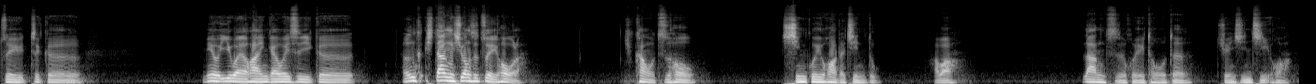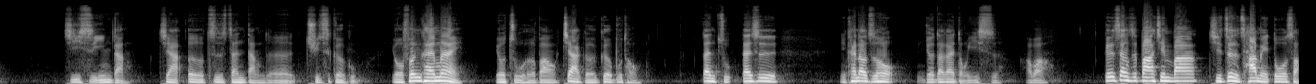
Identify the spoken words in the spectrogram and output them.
最这个没有意外的话，应该会是一个很当然希望是最后了。去看我之后新规划的进度，好不好？浪子回头的全新计划，即时引档加二至三档的趋势个股，有分开卖，有组合包，价格各不同。但主但是你看到之后，你就大概懂意思，好不好？跟上次八千八其实真的差没多少，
